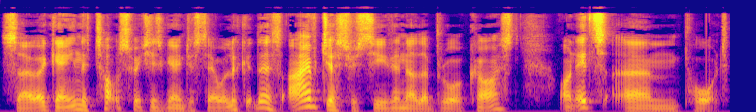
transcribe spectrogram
So again, the top switch is going to say, well, look at this. I've just received another broadcast on its um, port.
